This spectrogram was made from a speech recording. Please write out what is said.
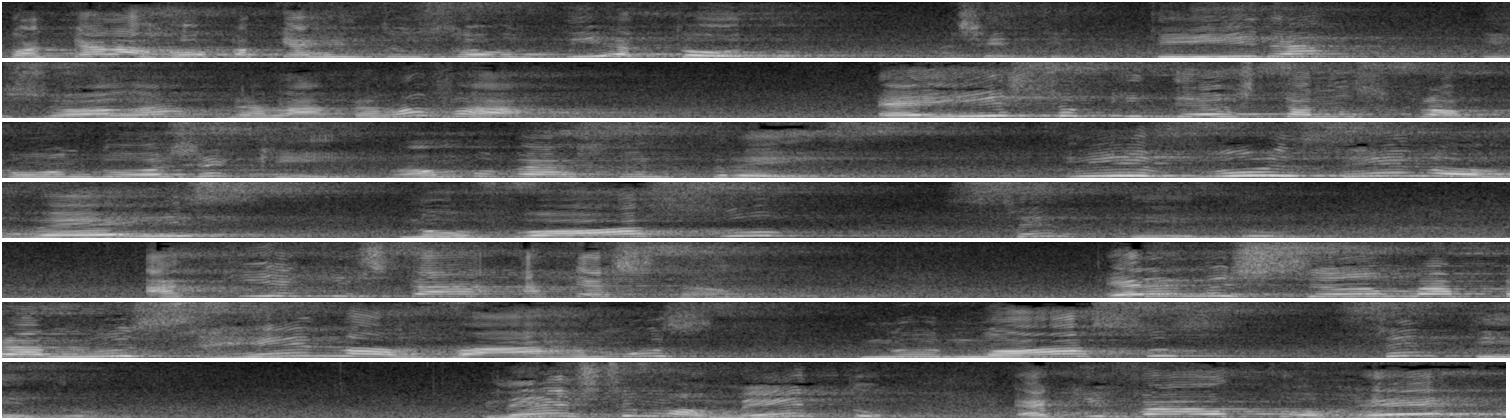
com aquela roupa que a gente usou o dia todo, a gente tira e joga para lá para lavar. É isso que Deus está nos propondo hoje aqui. Vamos para o verso 23. E vos renoveis no vosso sentido. Aqui é que está a questão. Ele nos chama para nos renovarmos no nosso sentido. Neste momento é que vai ocorrer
